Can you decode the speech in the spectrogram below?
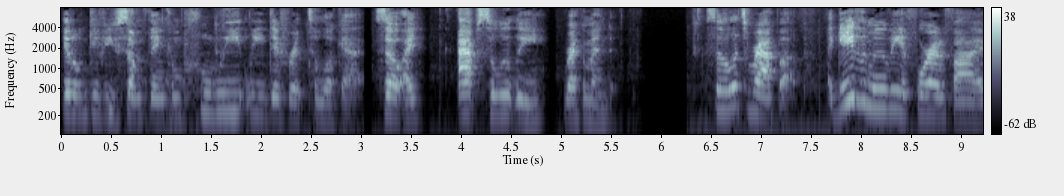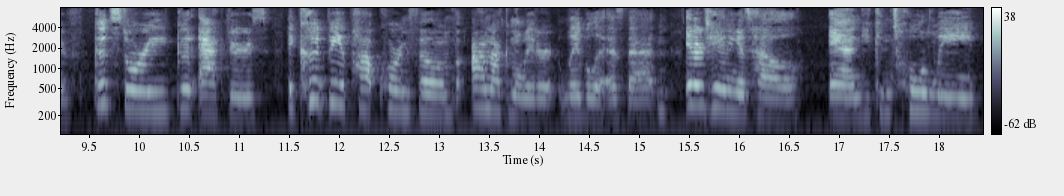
It'll give you something completely different to look at. So I absolutely recommend it. So let's wrap up. I gave the movie a 4 out of 5. Good story, good actors. It could be a popcorn film, but I'm not going to later label it as that. Entertaining as hell, and you can totally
